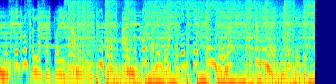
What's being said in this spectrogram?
nosotros las actualizamos. Escuchas al mejor panel de las 14 en Duna 89.7.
